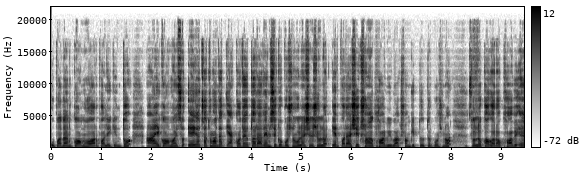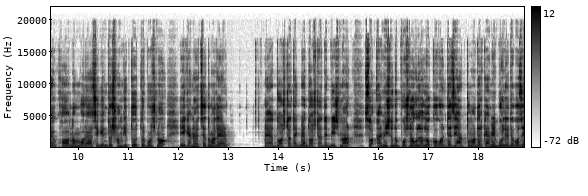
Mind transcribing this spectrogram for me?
উপাদান কম হওয়ার ফলে কিন্তু আয় কম হয়। সো এই হচ্ছে তোমাদের এক কথায় উত্তর আর এমসিকিউ প্রশ্নগুলো শেষ হলো। এরপরে আসি খ- বিভাগ, সংক্ষিপ্ত উত্তর প্রশ্ন। তো লক্ষ্য করো, খ খ নম্বরে আছে কিন্তু সংক্ষিপ্ত উত্তর প্রশ্ন। এইখানে হচ্ছে তোমাদের দশটা থাকবে, দশটাতে বিশ মার্ক সো আমি শুধু প্রশ্নগুলো লক্ষ্য করতেছি আর তোমাদেরকে আমি বলে দেবো যে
